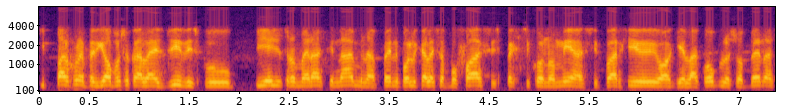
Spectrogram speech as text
υπάρχουν παιδιά όπως ο Καλαϊτζίδης που πιέζει τρομερά στην άμυνα, παίρνει πολύ καλές αποφάσεις, παίχτης οικονομίας, υπάρχει ο Αγγελακόπουλος, ο Μπένας,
